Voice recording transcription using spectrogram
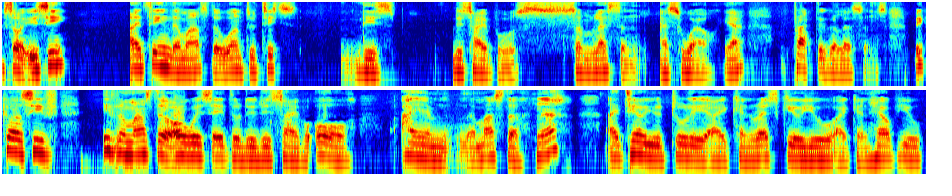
So you see, I think the master want to teach these disciples some lesson as well, yeah, practical lessons. Because if if the master always say to the disciple, "Oh, I am the master," yeah? I tell you truly, I can rescue you, I can help you,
